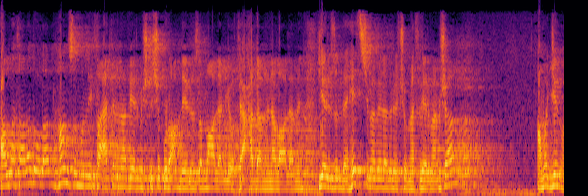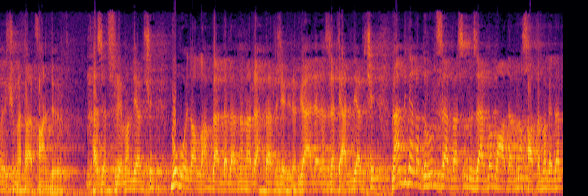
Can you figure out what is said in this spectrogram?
Allah Teala da onların hamısının itaətinə vermişdi ki, Quran deyir özdə malən yoxdur, əhədən minəl aləmin yer üzündə heç kimə belə bir hökumət verməmişəm. Amma gen o hökumət arxan döyürdü. Həzrəti Süleyman deyərdi ki, bu boyda Allahın bəndələrinə mən rəhbərlik edirəm. Ya Əli, Həzrəti Əli deyərdi ki, mən bir dənə qılınc zərbəsi, zərbə madəmindən xatəmə qədər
